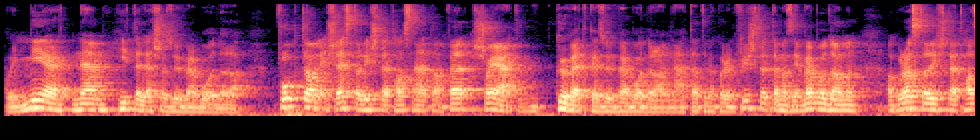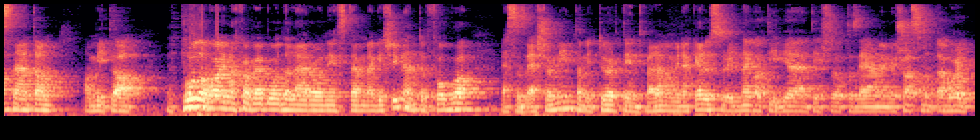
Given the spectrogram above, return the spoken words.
hogy miért nem hiteles az ő weboldala fogtam, és ezt a listát használtam fel saját következő weboldalamnál. Tehát amikor én frissítettem az én weboldalamon, akkor azt a listát használtam, amit a Tolvajnak a weboldaláról néztem meg, és innentől fogva ezt az eseményt, ami történt velem, aminek először egy negatív jelentést adott az elmeg, és azt mondta, hogy,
